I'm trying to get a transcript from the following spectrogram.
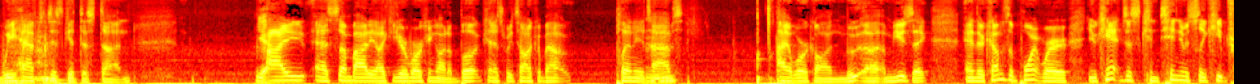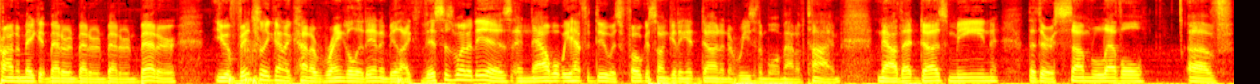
we have to just get this done. Yeah. I, as somebody like you're working on a book, as we talk about plenty of times, I work on mu- uh, music, and there comes a point where you can't just continuously keep trying to make it better and better and better and better. You eventually going to kind of wrangle it in and be like, "This is what it is," and now what we have to do is focus on getting it done in a reasonable amount of time. Now that does mean that there is some level of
